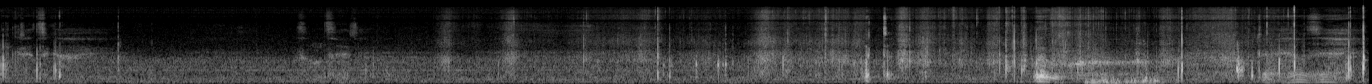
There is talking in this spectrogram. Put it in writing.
That sky. Sunset. What the? Whoa. What the hell is that?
